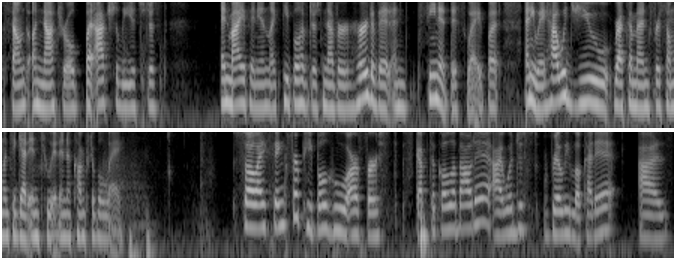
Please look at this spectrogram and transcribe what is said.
sounds unnatural, but actually, it's just in my opinion, like people have just never heard of it and seen it this way. But anyway, how would you recommend for someone to get into it in a comfortable way? So I think for people who are first skeptical about it, I would just really look at it as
